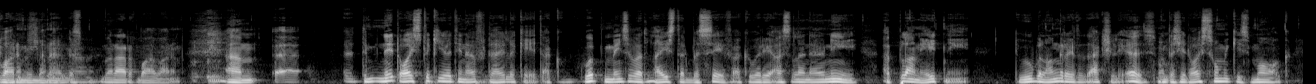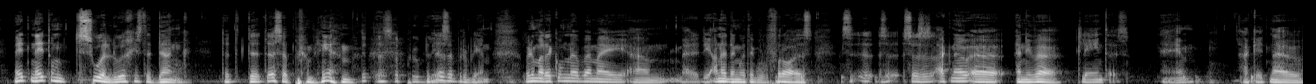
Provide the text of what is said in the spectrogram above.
warm hier binne. Dit is regtig baie warm. Ehm um, uh, net daai stukkie wat jy nou verduidelik het. Ek hoop mense wat luister besef ek hoor jy as hulle nou nie 'n plan het nie, hoe belangrik dit actually is want as jy daai sommetjies maak, net net om so logies te dink, dit dit is 'n probleem. Dit is 'n probleem. Dit is 'n probleem. Maar maar ek kom nou by my ehm um, die ander ding wat ek wil vra is soos so, so, ek nou 'n uh, 'n nuwe kliënt is. Nee. Ek het nou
